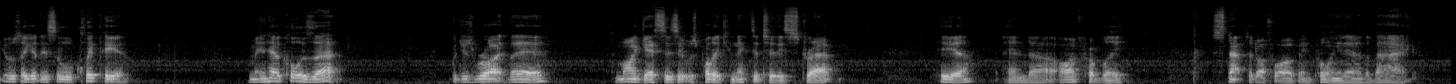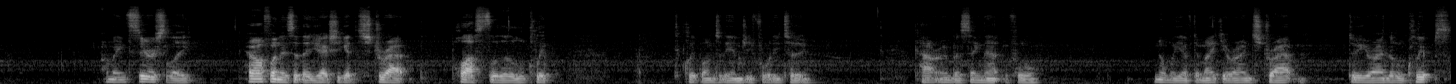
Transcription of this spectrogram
You also get this little clip here. I mean, how cool is that? Which is right there. My guess is it was probably connected to this strap here, and uh, I've probably snapped it off while I've been pulling it out of the bag. I mean, seriously, how often is it that you actually get the strap plus the little clip to clip onto the MG42? Can't remember seeing that before. Normally you have to make your own strap, do your own little clips.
